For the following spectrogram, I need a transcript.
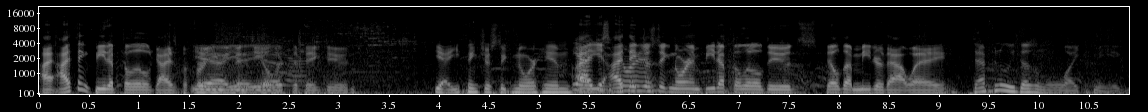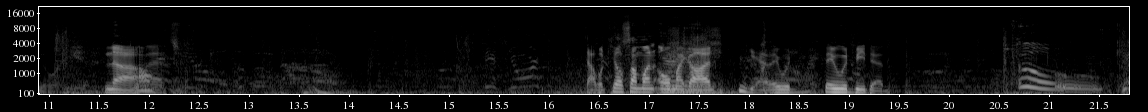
I, I think beat up the little guys before Yeah, you even yeah, deal yeah. with the big dude. Yeah. You think just ignore him? Yeah, I, just I ignore think him. just ignore him, beat up the little dudes, build up meter that way. Definitely doesn't like me ignoring him. No, That's that would kill someone. Oh my god. yeah, they would. They would be dead. Okay.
